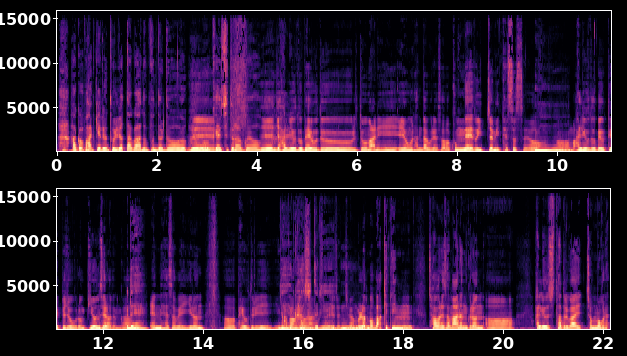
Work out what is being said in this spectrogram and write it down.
하고 발길을 돌렸다고 하는 분들도 네. 어, 계시더라고요. 예, 이제 할리우드 배우들도 많이 애용을 한다고 그래서 국내에도 입점이 됐었어요. 음. 어, 뭐 할리우드 배우 대표적으로 비욘세라든가 네. 앤 해서웨이 이런 어, 배우들이 네, 가방 가수들이 알려졌죠. 음. 물론 뭐 마케팅 차원에서 많은 그런 어 할리우드 스타들과 접목을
